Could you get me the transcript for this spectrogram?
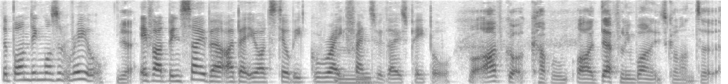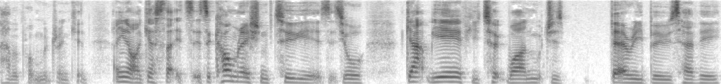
the bonding wasn't real. Yeah. If I'd been sober, I bet you I'd still be great mm. friends with those people. Well, I've got a couple. Well, definitely one who's gone on to have a problem with drinking, and you know, I guess that it's it's a culmination of two years. It's your gap year if you took one, which is very booze heavy.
